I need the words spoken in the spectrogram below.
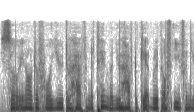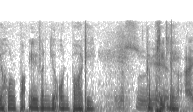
So in order for you to have an attainment, you have to get rid of even your whole, bo- even your own body. 什么事业 Completely 啊、爱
